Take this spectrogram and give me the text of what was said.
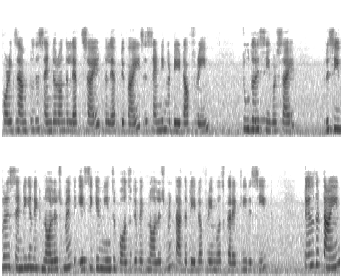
for example, the sender on the left side, the left device is sending a data frame to the receiver side. Receiver is sending an acknowledgement. ACK means a positive acknowledgement that the data frame was correctly received. Till the time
